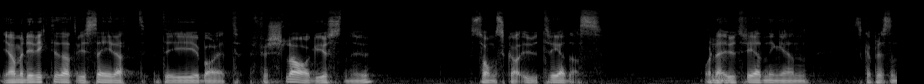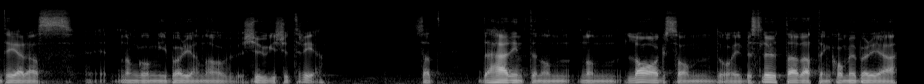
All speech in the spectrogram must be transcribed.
Ja, men det är viktigt att vi säger att det är bara ett förslag just nu som ska utredas. Och den här mm. utredningen ska presenteras eh, någon gång i början av 2023. Så att det här är inte någon, någon lag som då är beslutad att den kommer börja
